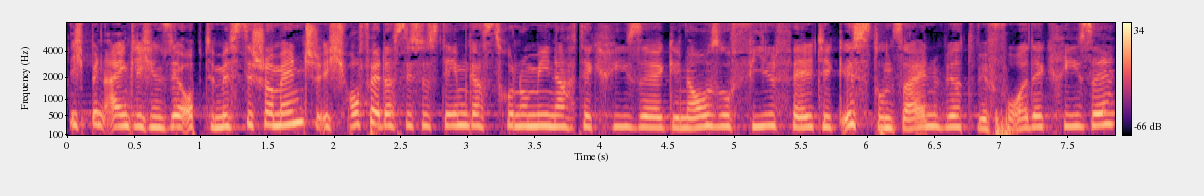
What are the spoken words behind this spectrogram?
Ich bin eigentlich ein sehr optimistischer Mensch. Ich hoffe, dass die Systemgastronomie nach der Krise genauso vielfältig ist und sein wird wie vor der Krise.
